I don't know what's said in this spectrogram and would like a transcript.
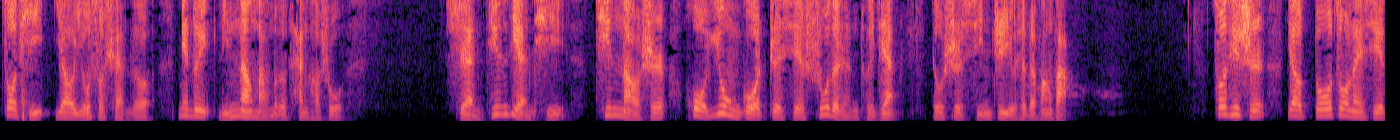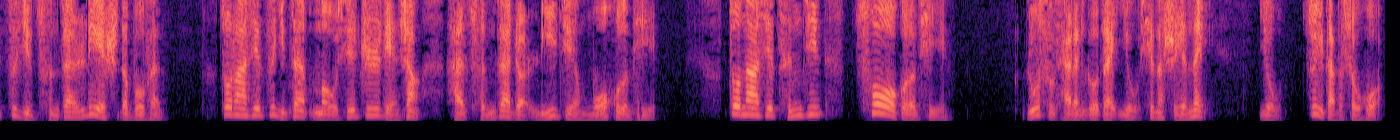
做题要有所选择，面对琳琅满目的参考书，选经典题，听老师或用过这些书的人推荐，都是行之有效的方法。做题时要多做那些自己存在劣势的部分，做那些自己在某些知识点上还存在着理解模糊的题，做那些曾经错过的题。如此才能够在有限的时间内有最大的收获，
